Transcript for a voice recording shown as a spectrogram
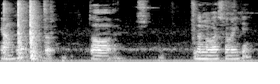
এই অঙ্কের উত্তর। তো ধন্যবাদ সবাইকে।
